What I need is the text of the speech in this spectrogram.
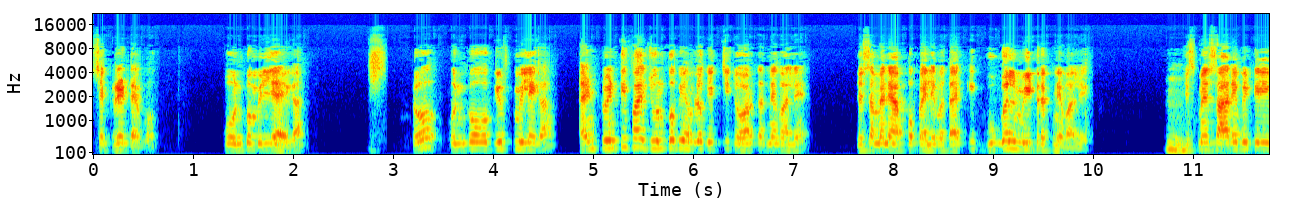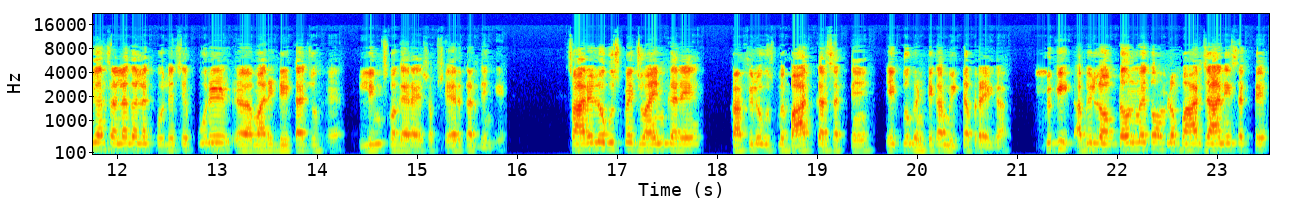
सेक्रेट है वो। वो उनको मिल जाएगा। तो उनको वो गिफ्ट मिलेगा। एंड ट्वेंटी फाइव जून को भी हम लोग एक चीज़ और करने वाले हैं। जैसा मैंने आपको पहले बताया कि गूगल मीट रखने वाले हम्म। जिसमें सारे भी टेलीगन्स अलग अलग खोले से पूरे हमारे डेटा जो है लिंक्स वगैरह सब शेयर कर देंगे। सारे लोग उसमें ज्वाइन करें। काफ़ी लोग उसमें बात कर सकते हैं एक दो घंटे का मीटअप रहेगा। क्योंकि अभी लॉकडाउन में तो हम लोग बाहर जा नहीं सकते।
